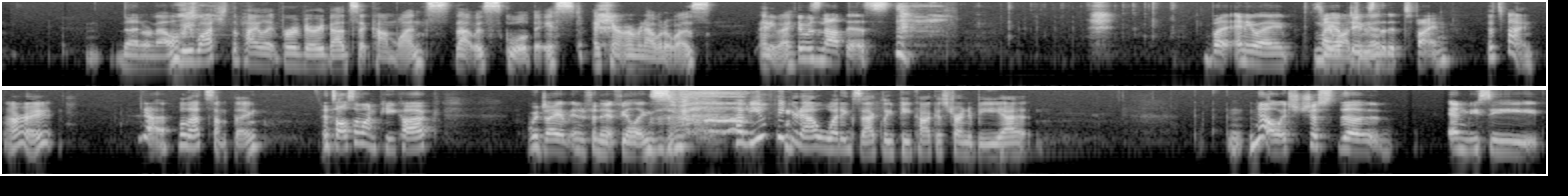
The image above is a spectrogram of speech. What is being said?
I don't know. We watched the pilot for a very bad sitcom once that was school based. I can't remember now what it was. Anyway, It was not this. but anyway, So my update is it? that it's fine. It's fine. All right. Yeah. Well, that's something. It's also on Peacock, which I have infinite feelings. Have you figured out what exactly Peacock is trying to be yet? no, it's just the NBC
